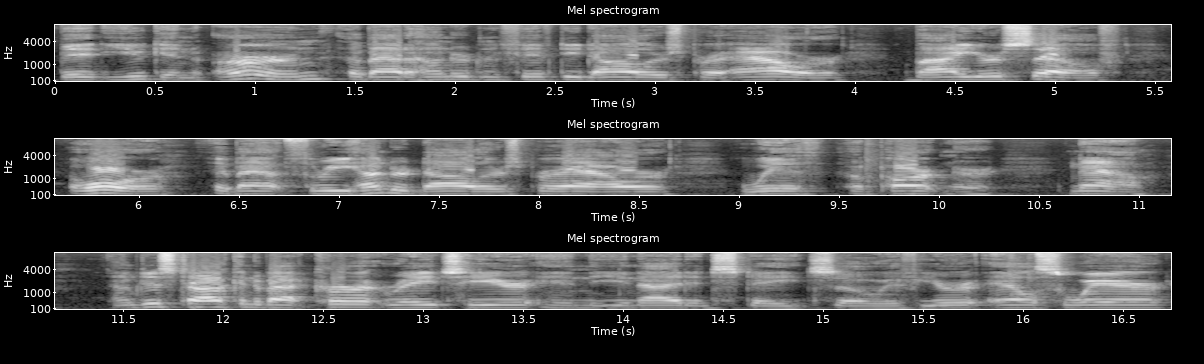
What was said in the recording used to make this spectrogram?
that you can earn about $150 per hour by yourself or about $300 per hour with a partner. Now, I'm just talking about current rates here in the United States. So if you're elsewhere,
